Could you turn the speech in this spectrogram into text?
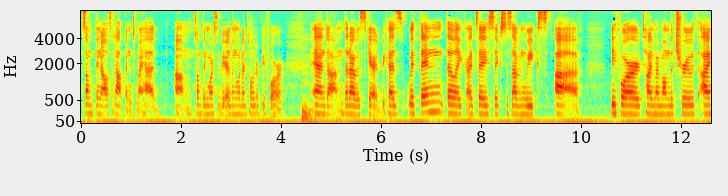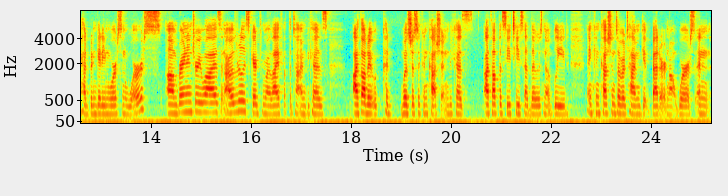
something else had happened to my head, um, something more severe than what I told her before, and um, that I was scared because within the like I'd say six to seven weeks uh, before telling my mom the truth, I had been getting worse and worse, um, brain injury wise, and I was really scared for my life at the time because I thought it could was just a concussion because I thought the CT said there was no bleed, and concussions over time get better, not worse. And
